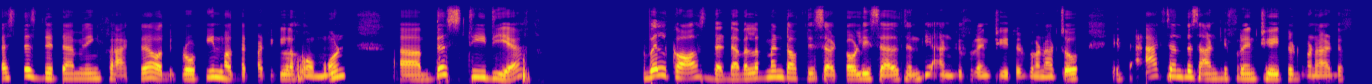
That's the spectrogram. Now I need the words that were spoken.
testis determining factor, or the protein, or that particular hormone, um, this TDF will cause the development of the Sertoli cells in the undifferentiated gonad. So it acts in this undifferentiated gonad if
